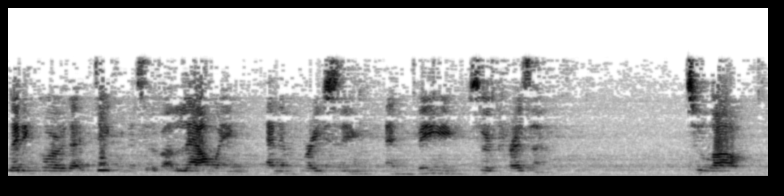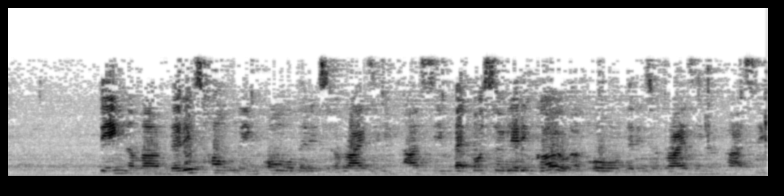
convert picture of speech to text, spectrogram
letting go, that deepness of allowing and embracing and being so present to love, being the love that is holding all that is arising and passing, but also letting go of all that is arising and passing.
